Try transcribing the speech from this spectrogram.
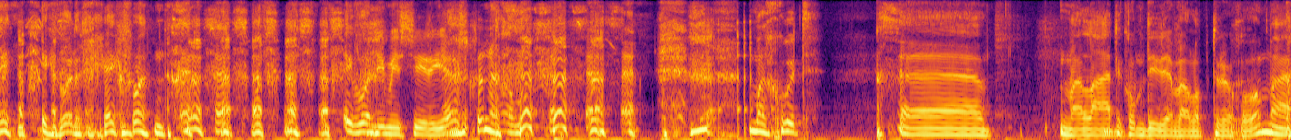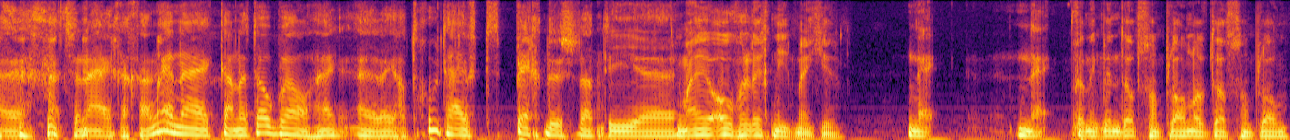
ik word er gek van. ik word niet meer serieus genomen. maar goed. Uh, maar later komt hij er wel op terug hoor. Maar hij gaat zijn eigen gang. En hij kan het ook wel. Hij, hij regelt goed. Hij heeft pech dus dat hij... Uh... Maar je overlegt niet met je? Nee. Nee. Van ik ben dat van plan of dat van plan?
